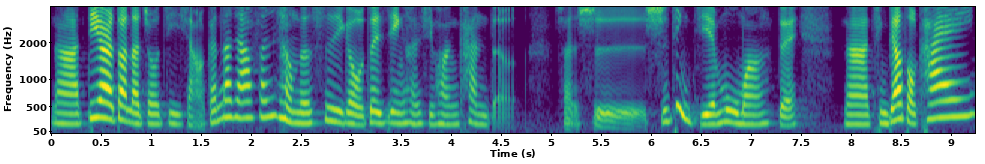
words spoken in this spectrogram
那第二段的周记，想要跟大家分享的是一个我最近很喜欢看的，算是实境节目吗？对，那请不要走开。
